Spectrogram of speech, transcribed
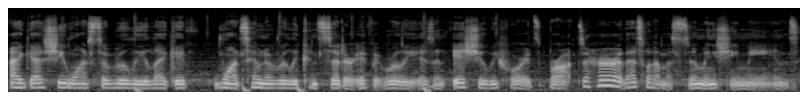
I guess she wants to really like if wants him to really consider if it really is an issue before it's brought to her. That's what I'm assuming she means.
